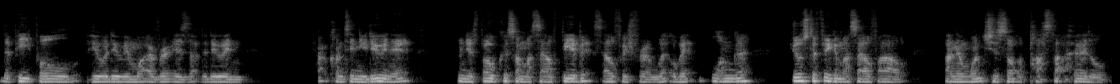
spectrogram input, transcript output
the people who are doing whatever it is that they're doing continue doing it and just focus on myself. Be a bit selfish for a little bit longer, just to figure myself out. And then once you sort of pass that hurdle,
